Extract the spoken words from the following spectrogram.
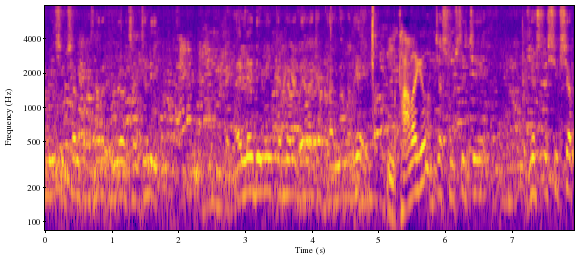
मी शिक्षण प्रसारक मंडळ संचलित अहिल्यादेवी कन्या विद्यालयाच्या प्रांगणामध्ये थांबा घेऊ. आमच्या संस्थेचे ज्येष्ठ शिक्षक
